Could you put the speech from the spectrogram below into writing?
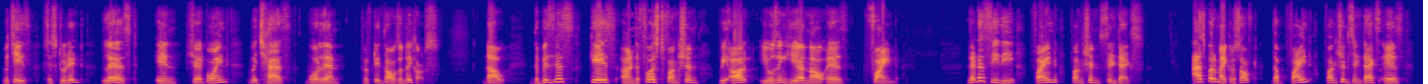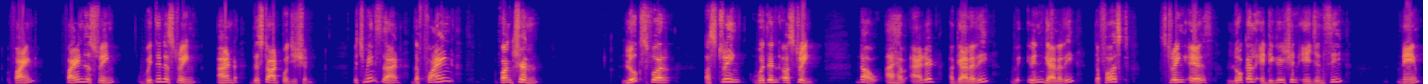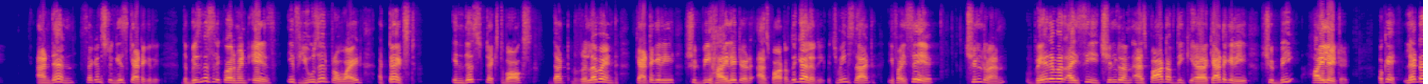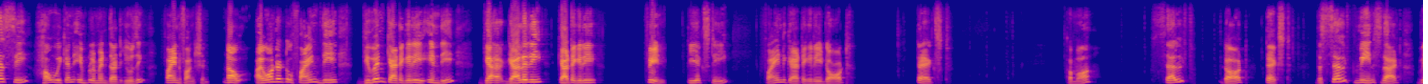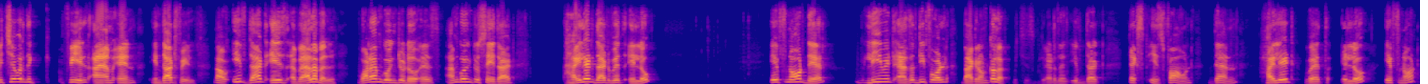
which is student list in SharePoint, which has more than 15,000 records. Now, the business case and the first function we are using here now is find. Let us see the find function syntax. As per Microsoft, the find function syntax is find, find the string within a string and the start position, which means that the find function looks for a string within a string. Now I have added a gallery in gallery. The first string is local education agency name and then second string is category. The business requirement is if user provide a text in this text box that relevant category should be highlighted as part of the gallery which means that if I say children wherever I see children as part of the uh, category should be highlighted. Okay let us see how we can implement that using find function. Now I wanted to find the given category in the ga gallery category field. Txt find category dot text comma self dot text. The self means that whichever the field I am in in that field. Now if that is available what I'm going to do is I'm going to say that highlight that with yellow. If not there leave it as a default background color which is greater than if that text is found then highlight with yellow. If not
